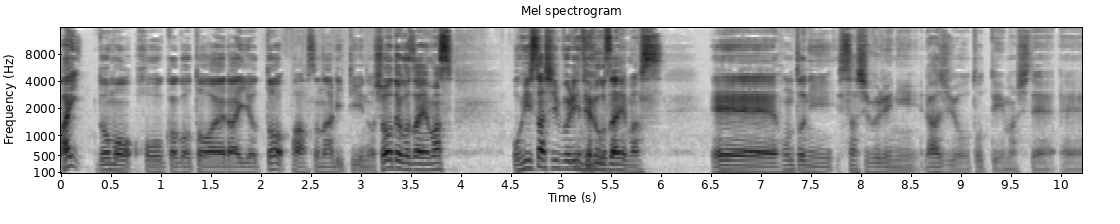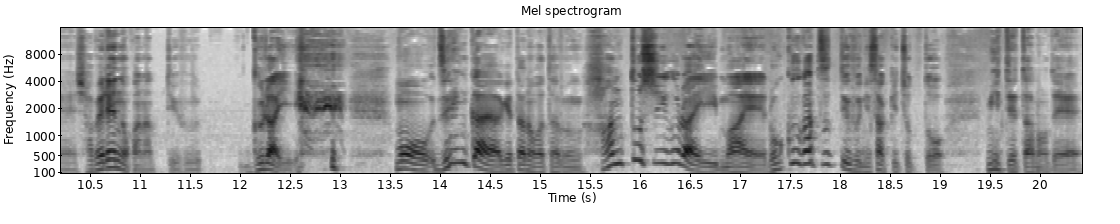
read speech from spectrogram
はい、どうも、放課後トワイライオットパーソナリティのショーでございます。お久しぶりでございます。えー、本当に久しぶりにラジオを撮っていまして、えー、喋れんのかなっていうふうぐらい、もう前回あげたのが多分半年ぐらい前、6月っていうふうにさっきちょっと見てたので、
